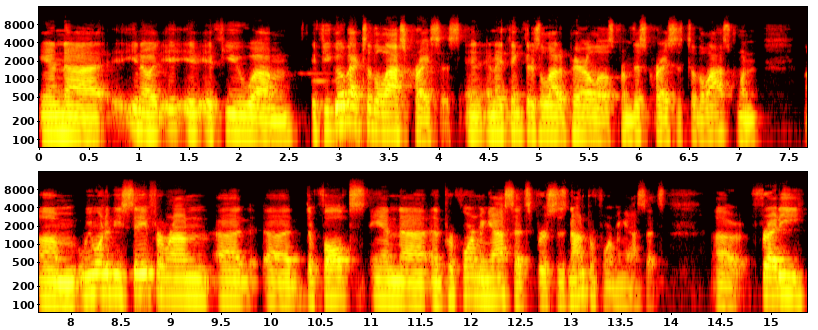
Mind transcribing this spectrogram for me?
And uh, you know, if, if you um, if you go back to the last crisis, and, and I think there's a lot of parallels from this crisis to the last one. Um, we want to be safe around uh, uh, defaults and, uh, and performing assets versus non-performing assets. Freddie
